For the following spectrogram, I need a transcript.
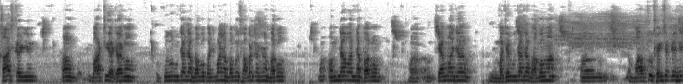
ખાસ કરીને બારથી અઢારમાં પૂર્વ ગુજરાતના ભાગો, પંચમહાલના ભાગો, સાબરકાંઠાના ભાગો અમદાવાદના ભાગો તેમજ મધ્ય ગુજરાતના ભાગોમાં માવઠું થઈ શકે છે.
